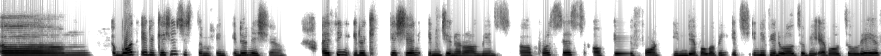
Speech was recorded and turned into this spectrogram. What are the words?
Um, about education system in Indonesia, I think education in general means a process of effort in developing each individual to be able to live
